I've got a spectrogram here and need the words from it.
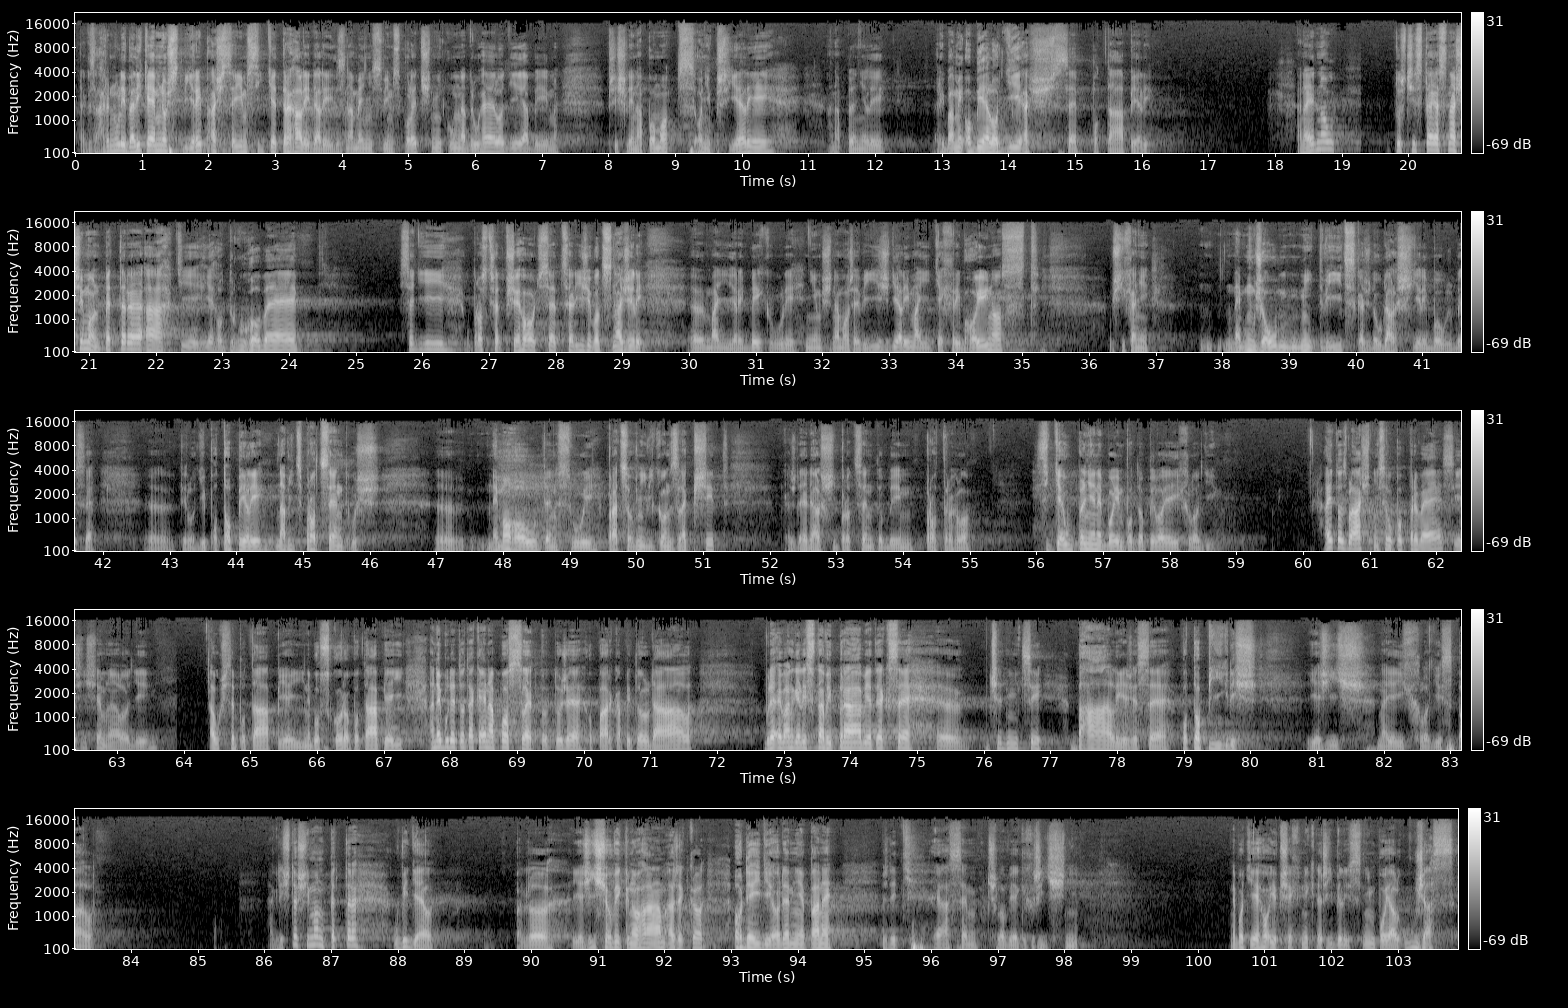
tak zahrnuli veliké množství ryb, až se jim sítě trhali, dali znamení svým společníkům na druhé lodi, aby jim přišli na pomoc. Oni přijeli a naplnili rybami obě lodi, až se potápěli. A najednou tu z čisté jasna Šimon Petr a ti jeho druhové sedí uprostřed všeho, oč se celý život snažili. E, mají ryby, kvůli nímž na moře vyjížděli, mají těch ryb hojnost, už jich ani nemůžou mít víc, s každou další rybou už by se e, ty lodi potopily, navíc procent už Eh, nemohou ten svůj pracovní výkon zlepšit. Každé další procento by jim protrhlo Sítě úplně nebo jim potopilo jejich lodi. A je to zvláštní, jsou poprvé s Ježíšem na lodi a už se potápějí, nebo skoro potápějí. A nebude to také naposled, protože o pár kapitol dál bude evangelista vyprávět, jak se eh, učedníci báli, že se potopí, když Ježíš na jejich lodi spal. A když to Šimon Petr uviděl, padl Ježíšovi k nohám a řekl, odejdi ode mě, pane, vždyť já jsem člověk hříšný. Neboť jeho i všechny, kteří byli s ním, pojal úžas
